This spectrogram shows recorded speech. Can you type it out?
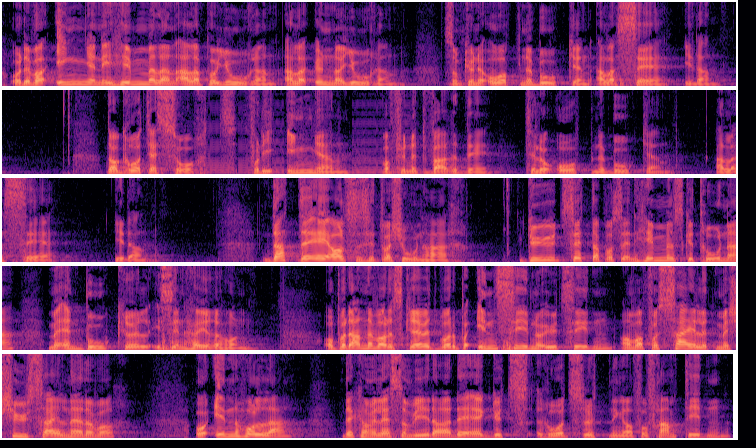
Og det var ingen i himmelen eller på jorden eller under jorden som kunne åpne boken eller se i den. Da gråt jeg sårt fordi ingen var funnet verdig til å åpne boken eller se i den. Dette er altså situasjonen her. Gud sitter på sin himmelske trone med en bokrull i sin høyre hånd. Og På denne var det skrevet både på innsiden og utsiden. Han var forseglet med sju seil nedover. Og innholdet det kan vi lese om videre, det er Guds rådslutninger for fremtiden.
